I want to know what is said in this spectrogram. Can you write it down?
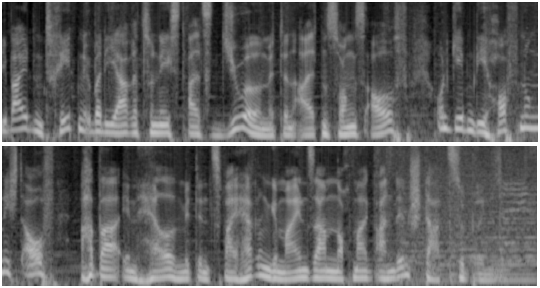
Die beiden treten über die Jahre zunächst als Duel mit den alten Songs auf und geben die Hoffnung nicht auf, aber in Hell mit den zwei Herren gemeinsam nochmal an den Start zu bringen.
